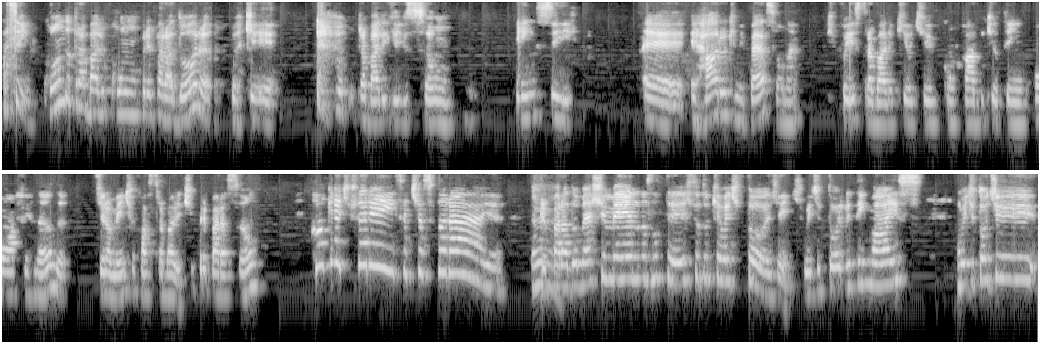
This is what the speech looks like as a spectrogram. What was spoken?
Assim, quando eu trabalho com preparadora, porque o trabalho de edição em si é, é, raro que me peçam, né? Que foi esse trabalho que eu tive com o Fábio, que eu tenho com a Fernanda. Geralmente eu faço trabalho de preparação. qual que é a diferença, tia Soraya? É. O preparador mexe menos no texto do que o editor, gente. O editor ele tem mais. Um editor de.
